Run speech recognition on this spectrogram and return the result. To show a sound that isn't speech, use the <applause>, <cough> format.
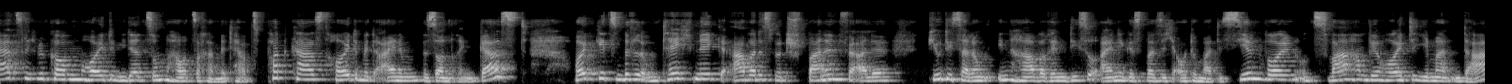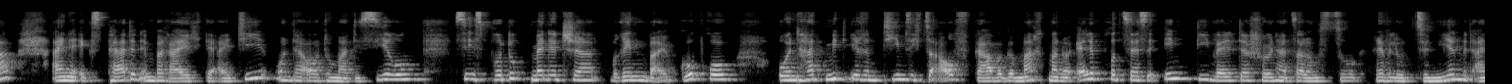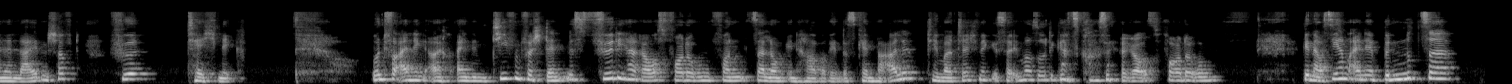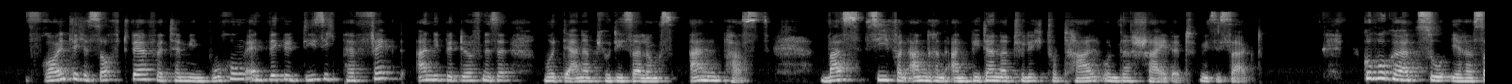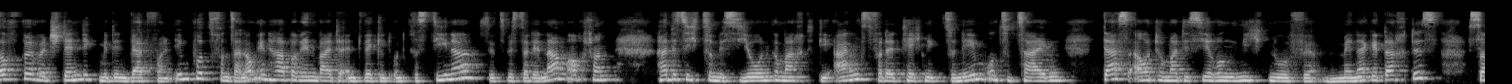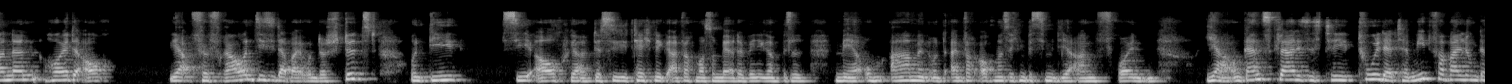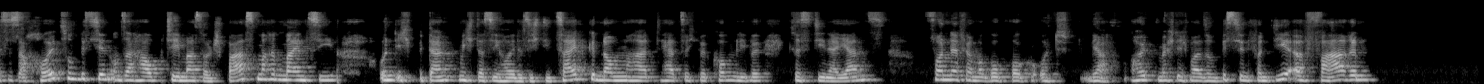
Herzlich willkommen heute wieder zum Hautsache mit Herz Podcast. Heute mit einem besonderen Gast. Heute geht es ein bisschen um Technik, aber das wird spannend für alle Beauty-Salon-Inhaberinnen, die so einiges bei sich automatisieren wollen. Und zwar haben wir heute jemanden da, eine Expertin im Bereich der IT und der Automatisierung. Sie ist Produktmanagerin bei GoPro und hat mit ihrem Team sich zur Aufgabe gemacht, manuelle Prozesse in die Welt der Schönheitssalons zu revolutionieren mit einer Leidenschaft für Technik. Und vor allen Dingen auch einem tiefen Verständnis für die Herausforderungen von Saloninhaberinnen. Das kennen wir alle. Thema Technik ist ja immer so die ganz <laughs> große Herausforderung. Genau, Sie haben eine benutzerfreundliche Software für Terminbuchung entwickelt, die sich perfekt an die Bedürfnisse moderner Beauty-Salons anpasst was sie von anderen Anbietern natürlich total unterscheidet, wie sie sagt. Kubo gehört zu ihrer Software, wird ständig mit den wertvollen Inputs von Saloninhaberinnen weiterentwickelt und Christina, jetzt wisst ihr den Namen auch schon, hat es sich zur Mission gemacht, die Angst vor der Technik zu nehmen und zu zeigen, dass Automatisierung nicht nur für Männer gedacht ist, sondern heute auch ja, für Frauen, die sie dabei unterstützt und die sie auch, ja, dass sie die Technik einfach mal so mehr oder weniger ein bisschen mehr umarmen und einfach auch mal sich ein bisschen mit ihr anfreunden. Ja, und ganz klar, dieses Tool der Terminverwaltung, das ist auch heute so ein bisschen unser Hauptthema, soll Spaß machen, meint sie. Und ich bedanke mich, dass sie heute sich die Zeit genommen hat. Herzlich willkommen, liebe Christina Jans von der Firma GoPro. Und ja, heute möchte ich mal so ein bisschen von dir erfahren,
